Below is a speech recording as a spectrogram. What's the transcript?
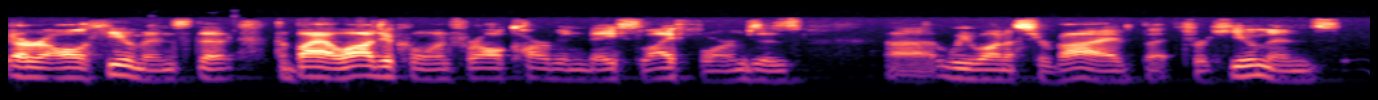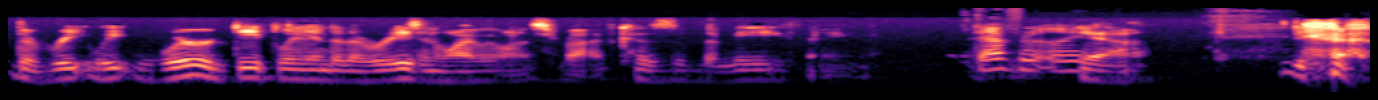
or all humans. The the biological one for all carbon based life forms is uh, we want to survive, but for humans, the re- we we're deeply into the reason why we want to survive because of the me thing. definitely Yeah. Yeah.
